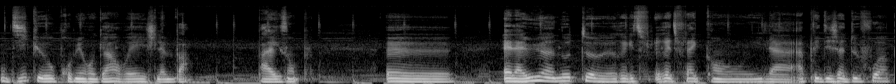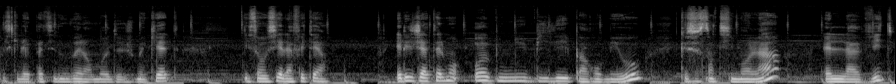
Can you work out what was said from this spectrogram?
dit qu'au premier regard, ouais, je l'aime pas, par exemple. Euh, elle a eu un autre red flag quand il a appelé déjà deux fois parce qu'il avait pas de nouvelles en mode je m'inquiète. Et ça aussi, elle a fait taire. Elle est déjà tellement obnubilée par Roméo que ce sentiment-là, elle l'a vite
